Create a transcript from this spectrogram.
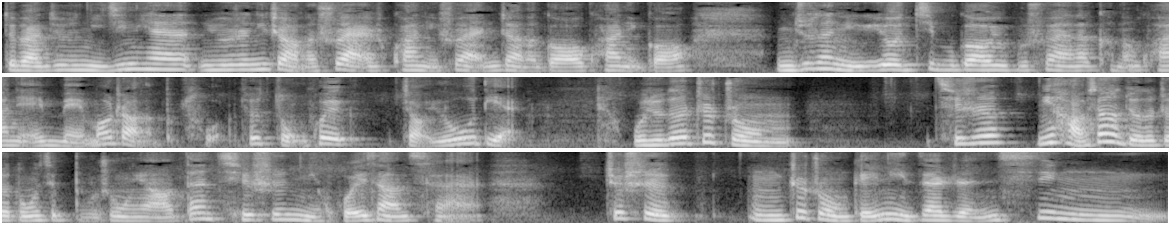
对吧？就是你今天，你说你长得帅，夸你帅；你长得高，夸你高；你就算你又既不高又不帅，他可能夸你，哎，眉毛长得不错，就总会找优点。我觉得这种，其实你好像觉得这东西不重要，但其实你回想起来，就是。嗯，这种给你在人性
